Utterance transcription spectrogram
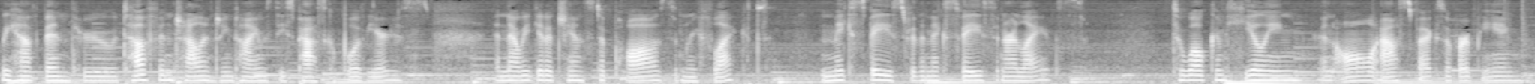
We have been through tough and challenging times these past couple of years, and now we get a chance to pause and reflect and make space for the next phase in our lives, to welcome healing in all aspects of our being.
